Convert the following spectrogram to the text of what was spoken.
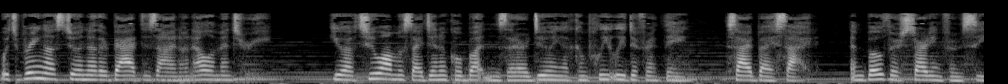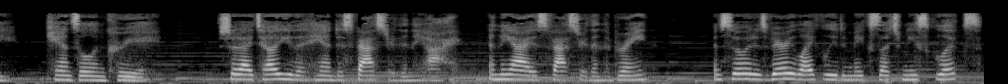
Which bring us to another bad design on elementary. You have two almost identical buttons that are doing a completely different thing, side by side, and both are starting from C, cancel and create. Should I tell you that hand is faster than the eye, and the eye is faster than the brain? And so it is very likely to make such misclicks?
